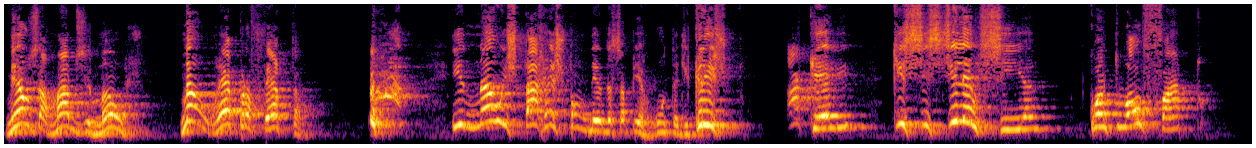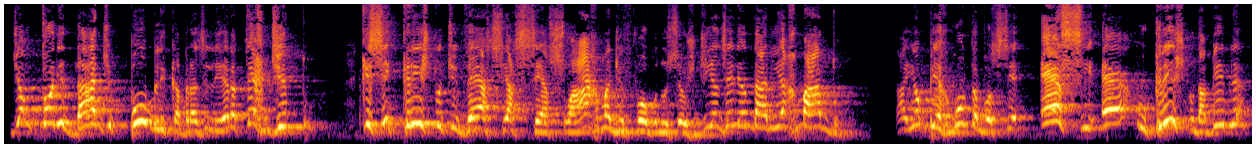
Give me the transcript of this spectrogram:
meus amados irmãos, não é profeta e não está respondendo essa pergunta de Cristo aquele que se silencia quanto ao fato de autoridade pública brasileira ter dito que se Cristo tivesse acesso à arma de fogo nos seus dias, ele andaria armado. Aí eu pergunto a você: esse é o Cristo da Bíblia?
